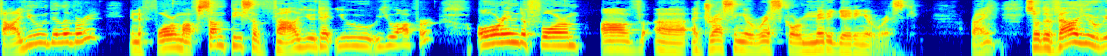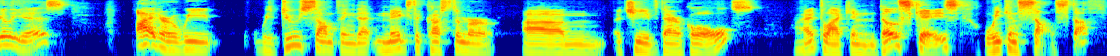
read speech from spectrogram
value delivery, in the form of some piece of value that you you offer, or in the form of uh, addressing a risk or mitigating a risk, right? So the value really is either we we do something that makes the customer um, achieve their goals, right? Like in Bill's case, we can sell stuff,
